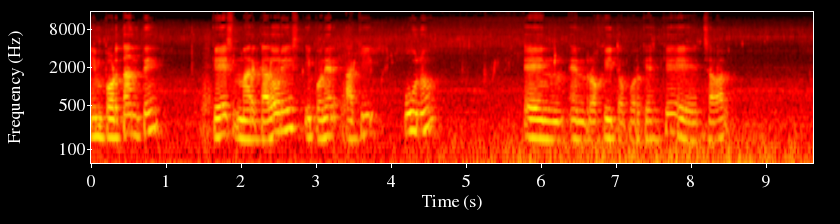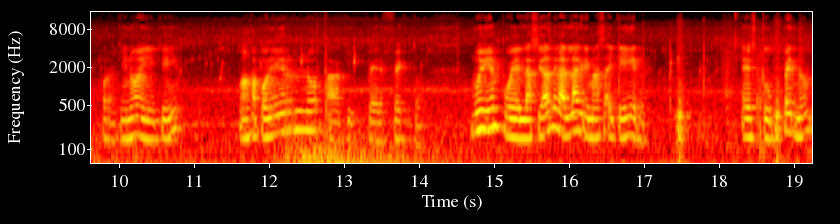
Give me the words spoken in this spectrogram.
importante que es marcadores y poner aquí uno en, en rojito porque es que, chaval, por aquí no hay que ir. Vamos a ponerlo aquí, perfecto. Muy bien, pues la ciudad de las lágrimas hay que ir. Estupendo.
